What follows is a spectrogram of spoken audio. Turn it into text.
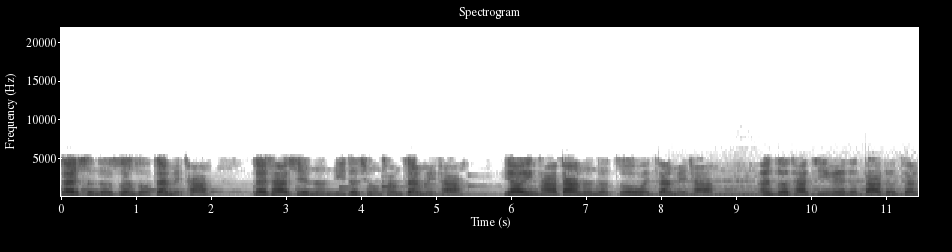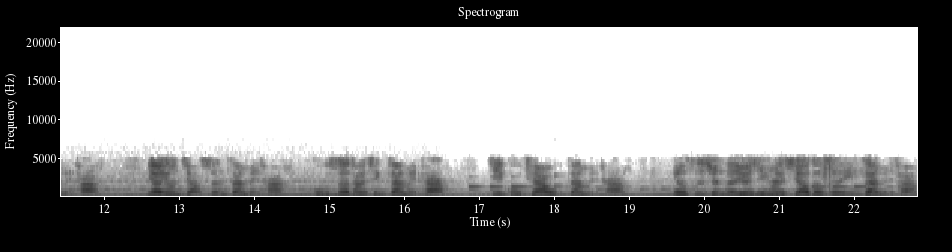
在神的圣手赞美他，在他显能力的穹苍赞美他。要因他大能的作为赞美他，按着他极美的大德赞美他。要用角声赞美他，鼓瑟弹琴赞美他，击鼓跳舞赞美他。用丝弦的乐器和箫的声音赞美他，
